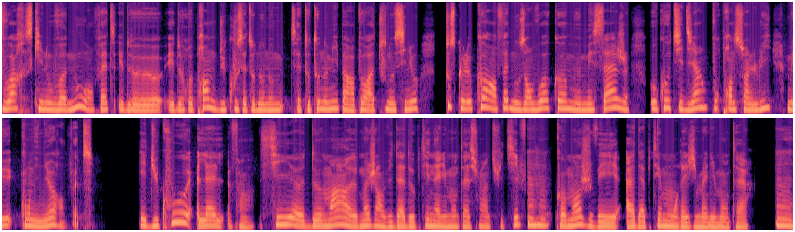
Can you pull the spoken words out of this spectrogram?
voir ce qui nous va nous en fait et de et de reprendre du coup cette autonomie cette autonomie par rapport à tous nos signaux. Tout ce que le corps en fait nous envoie comme message au quotidien pour prendre soin de lui mais qu'on ignore en fait. Et du coup, enfin, si euh, demain, euh, moi j'ai envie d'adopter une alimentation intuitive, mmh comment je vais adapter mon régime alimentaire? Mmh.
